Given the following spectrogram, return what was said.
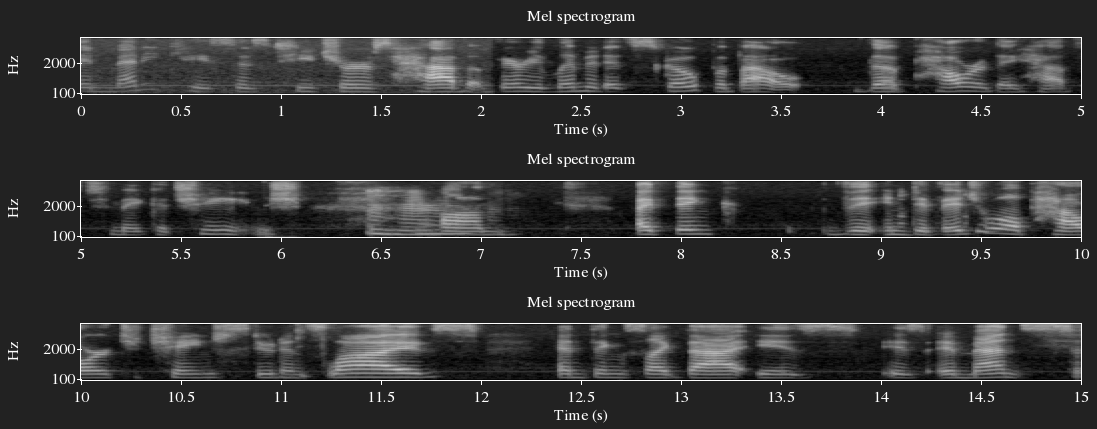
in many cases, teachers have a very limited scope about the power they have to make a change. Mm-hmm. Um, I think the individual power to change students' lives and things like that is is immense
